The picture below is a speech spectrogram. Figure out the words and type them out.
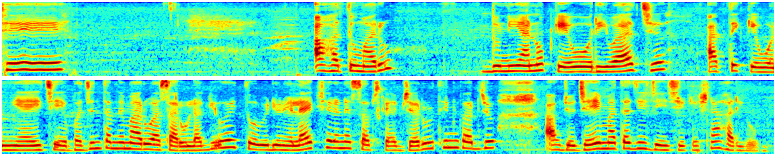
છે. આ હતું મારું દુનિયાનો કેવો રિવાજ, આ તે કેવો ન્યાય છે ભજન. તમને મારું આ સારું લાગ્યું હોય તો વિડીયોને લાઇક શેર અને સબસ્ક્રાઈબ જરૂરથી કરજો. આવજો જય માતાજી, જય શ્રી કૃષ્ણ હરિઓમ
